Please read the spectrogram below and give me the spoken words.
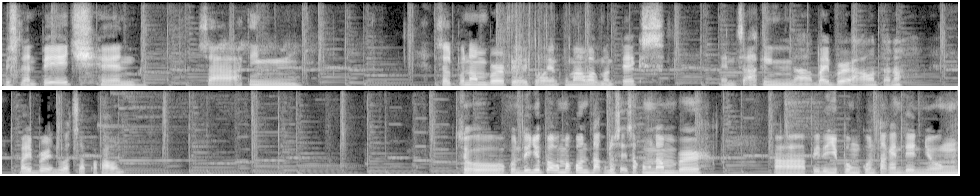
Beslan PH and sa ating cellphone number, pwede po kayong tumawag, mag-text and sa aking ah, Viber account, ano? Viber and WhatsApp account. So, kung di nyo po ako makontak doon sa isa kong number, ah pwede nyo pong kontakin din yung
